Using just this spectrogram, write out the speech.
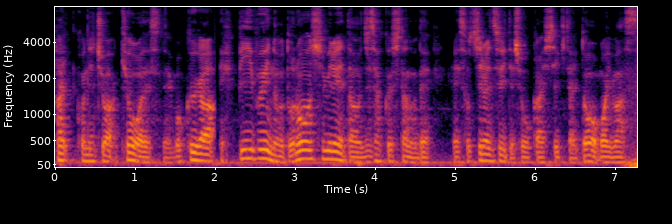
はい、こんにちは。今日はですね、僕が FPV のドローンシミュレーターを自作したので、えそちらについて紹介していきたいと思います。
